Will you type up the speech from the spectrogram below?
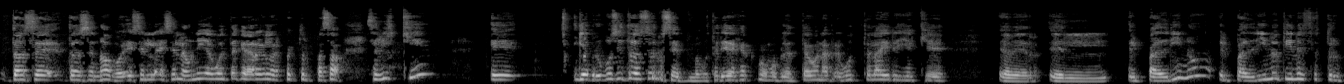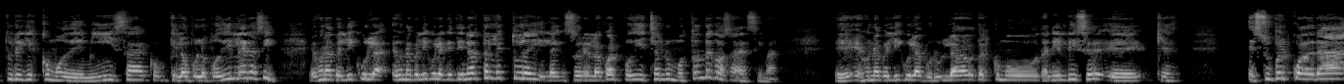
Entonces, entonces no, pues esa es, la, esa es la única cuenta que le arregla respecto al pasado. ¿Sabéis qué? Eh, y a propósito de eso, no sé, me gustaría dejar como planteado una pregunta al aire y es que, a ver, el, el padrino, el padrino tiene esa estructura que es como de misa, como que lo, lo podéis leer así. Es una película, es una película que tiene hartas lecturas y la- sobre la cual podéis echarle un montón de cosas encima. Eh, es una película, por un lado, tal como Daniel dice, eh, que es- súper cuadrada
